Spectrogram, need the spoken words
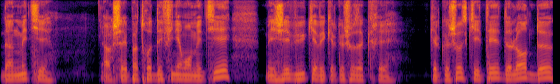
d'un métier. Alors, je ne savais pas trop définir mon métier, mais j'ai vu qu'il y avait quelque chose à créer. Quelque chose qui était de l'ordre de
